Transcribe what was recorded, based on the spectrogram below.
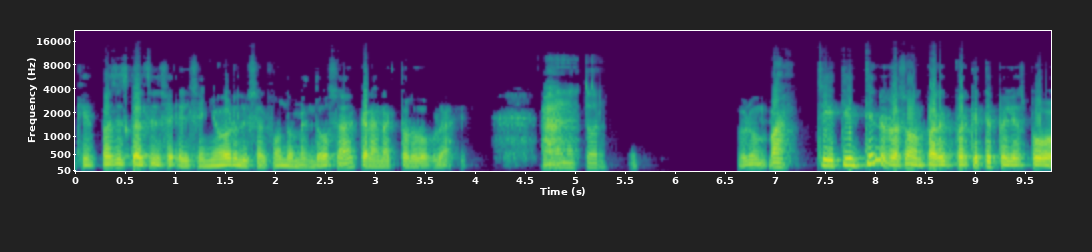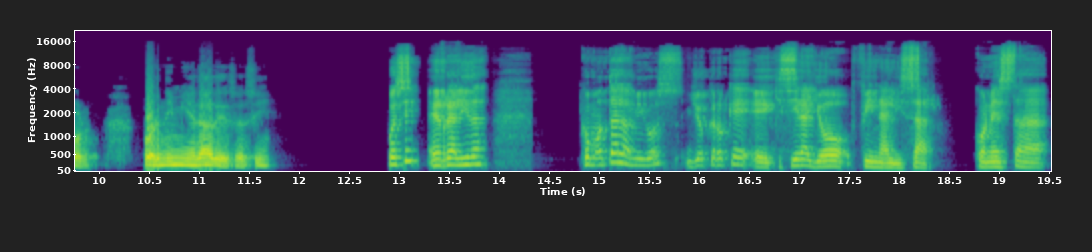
Que paz descanse el señor Luis Alfonso Mendoza, gran actor de doblaje. Gran actor. Pero, ah, sí, ti- tienes razón. ¿Para, qué te peleas por, por nimiedades así? Pues sí, en realidad. Como tal, amigos, yo creo que eh, quisiera yo finalizar con esta,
